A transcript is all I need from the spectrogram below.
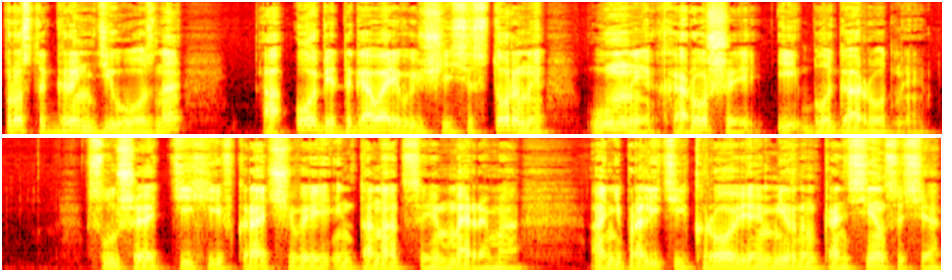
просто грандиозна – а обе договаривающиеся стороны умные, хорошие и благородные. Слушая тихие вкрадчивые интонации Меррема о непролитии крови, мирном консенсусе,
